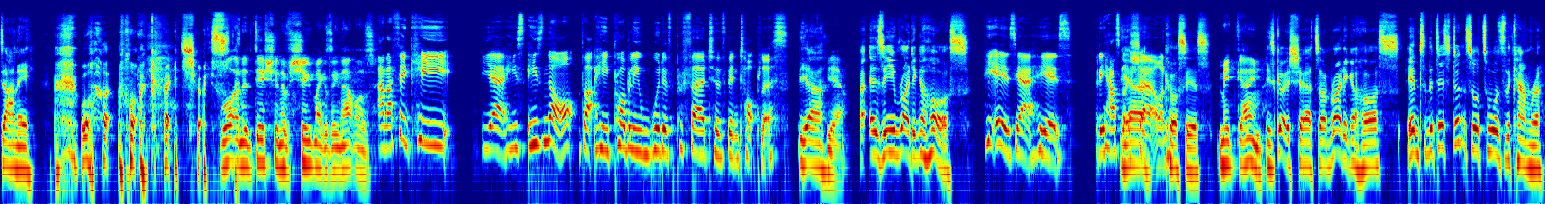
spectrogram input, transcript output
Danny. What, what a great choice. What an edition of Shoot magazine that was. And I think he, yeah, he's he's not, but he probably would have preferred to have been topless. Yeah. Yeah, Uh, is he riding a horse? He is, yeah, he is. But he has got yeah, a shirt on. Of course he is. mid game. He's got his shirt on, riding a horse. Into the distance or towards the camera?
